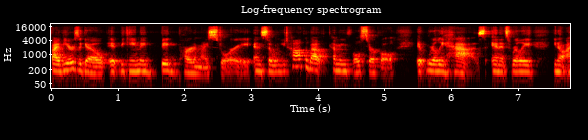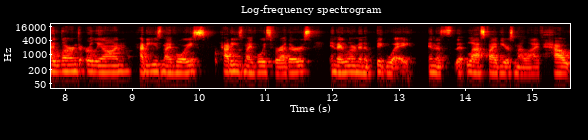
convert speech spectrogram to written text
five years ago, it became a big part of my story. And so when you talk about coming full circle, it really has. And it's really, you know, I learned early on how to use my voice, how to use my voice for others. And I learned in a big way in this the last five years of my life how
